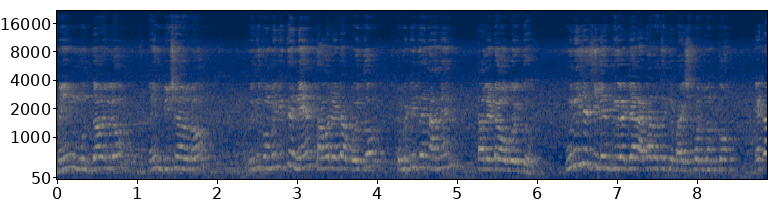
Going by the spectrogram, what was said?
মেইন মুদ্রা হইল মেইন বিষয় হলো যদি কমিটিতে নেন তাহলে এটা বৈধ কমিটিতে না নেন তাহলে এটা অবৈধ উনি যে ছিলেন দুই হাজার আঠারো থেকে বাইশ পর্যন্ত এটা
